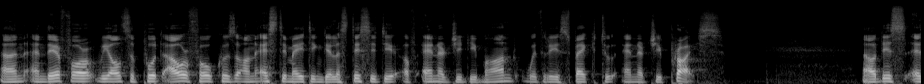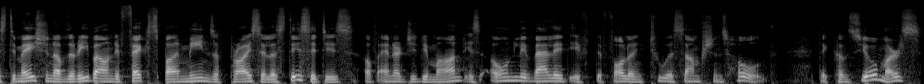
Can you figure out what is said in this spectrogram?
and therefore, we also put our focus on estimating the elasticity of energy demand with respect to energy price. Now, this estimation of the rebound effects by means of price elasticities of energy demand is only valid if the following two assumptions hold. The consumers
